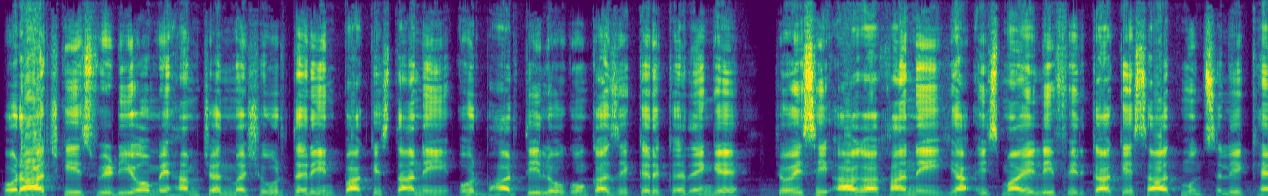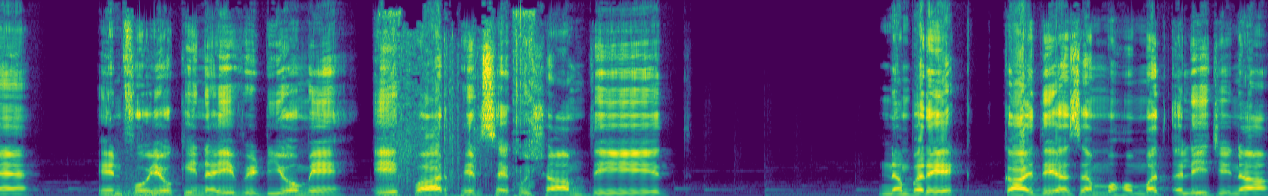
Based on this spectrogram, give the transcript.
اور آج کی اس ویڈیو میں ہم چند مشہور ترین پاکستانی اور بھارتی لوگوں کا ذکر کریں گے جو اسی آغا خانی یا اسماعیلی فرقہ کے ساتھ منسلک ہیں۔ انفویو کی نئی ویڈیو میں ایک بار پھر سے خوش آمدید۔ نمبر ایک، قائد اعظم محمد علی جناح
